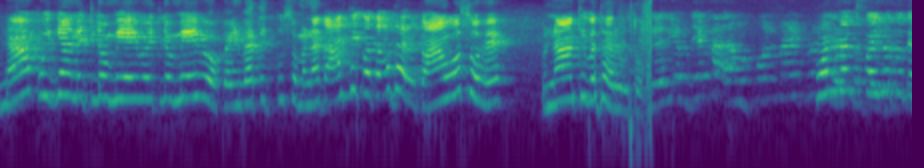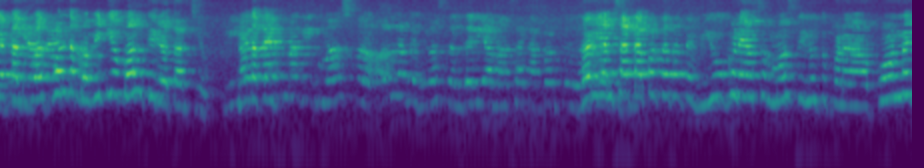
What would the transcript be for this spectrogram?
ના પૂગ્યા એટલો મેં આવ્યો એટલો મેં આવ્યો કઈ વાત જ પૂછો મને. આથી કરતા વધારે તો આ ઓછો હે. પણ ના આથી વધારે હતો ફોનમાં જ કઈ નતું દેખાતું ફોન તો વીડિયો બંધ કર્યો જ મસ્ત દરિયામાં સાટા પડતું હતું. તે વ્યૂ ઘણે અસર મસ્તી નહોતું પણ ફોન જ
